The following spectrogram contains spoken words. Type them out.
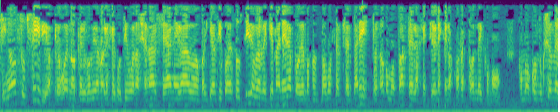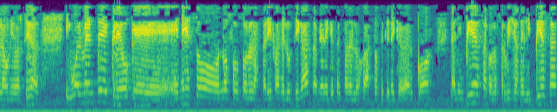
si no subsidios, que bueno, que el gobierno, el Ejecutivo Nacional se ha negado a cualquier tipo de subsidio, ver de qué manera podemos vamos a enfrentar esto, ¿no? Como parte de las gestiones que nos corresponde como, como conducción de la universidad. Igualmente, creo que en eso no son solo las tarifas de luz y gas, también hay que pensar en los gastos que tienen que ver con la limpieza, con los servicios de limpieza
